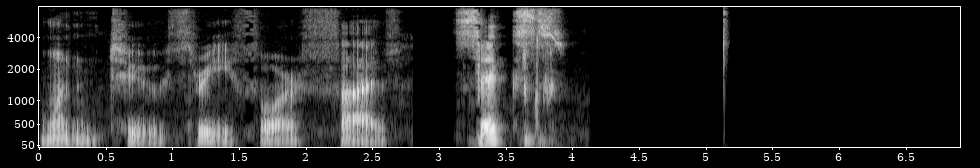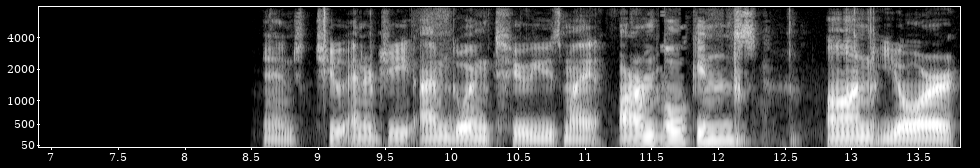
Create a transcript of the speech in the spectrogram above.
One, two, three, four, five, six. And two energy. I'm going to use my arm Vulcans on your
